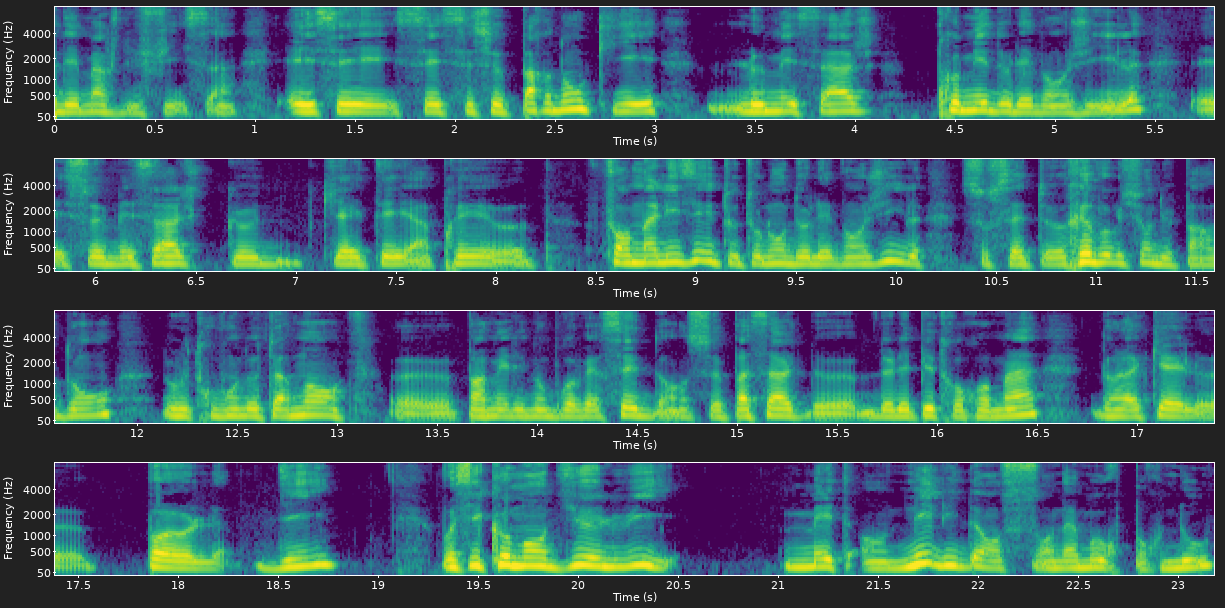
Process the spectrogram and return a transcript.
démarche du fils. Hein. Et c'est ce pardon qui est le message premier de l'évangile, et ce message qui a été après... Euh, formalisé tout au long de l'Évangile sur cette révolution du pardon. Nous le trouvons notamment euh, parmi les nombreux versets dans ce passage de, l'Épître aux Romains, dans laquelle euh, Paul dit Voici comment Dieu, lui, met en évidence son amour pour nous.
